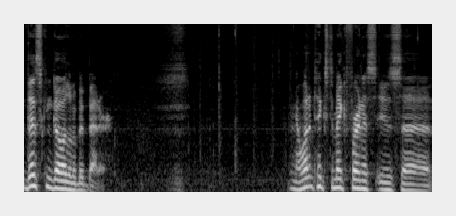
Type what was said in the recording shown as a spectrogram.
this can go a little bit better. Now, what it takes to make furnace is uh,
